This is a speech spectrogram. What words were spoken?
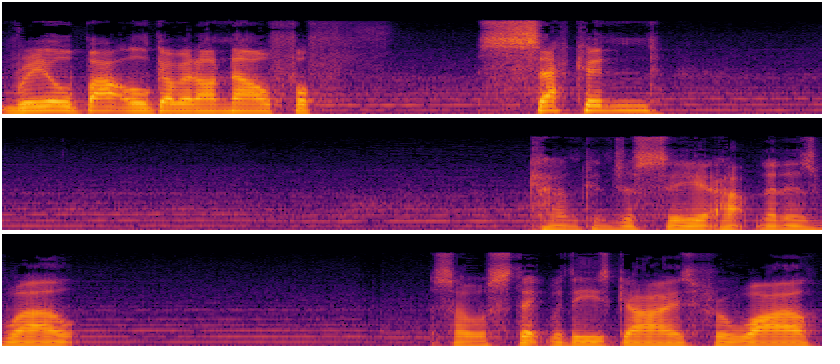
real battle going on now for second. Cam can just see it happening as well. So we'll stick with these guys for a while.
